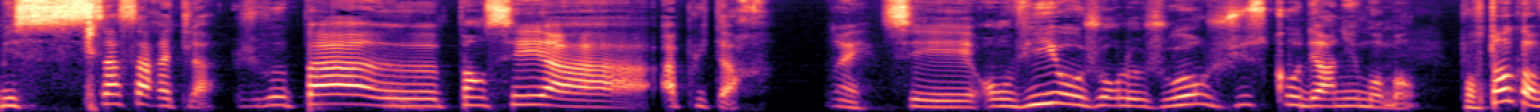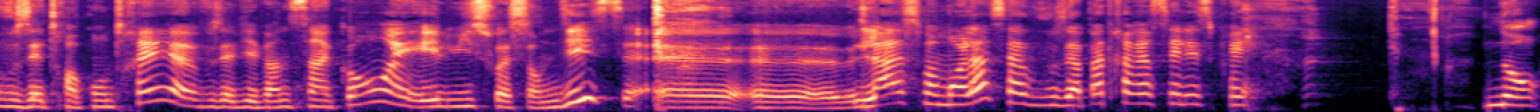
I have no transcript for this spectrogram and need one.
Mais ça s'arrête là. Je ne veux pas penser à, à plus tard. Ouais. C'est, on vit au jour le jour jusqu'au dernier moment. Pourtant, quand vous êtes rencontrés, vous aviez 25 ans et lui 70. euh, euh, là, à ce moment-là, ça vous a pas traversé l'esprit? Non,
